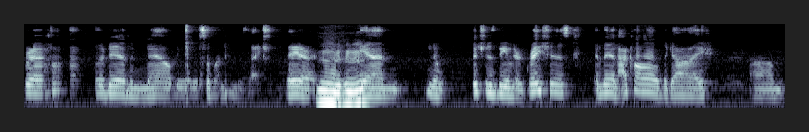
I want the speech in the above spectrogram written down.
grandfather did, and now being with someone who was actually there, mm-hmm. and you know, Richard is being very gracious, and then I call the guy. Um,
